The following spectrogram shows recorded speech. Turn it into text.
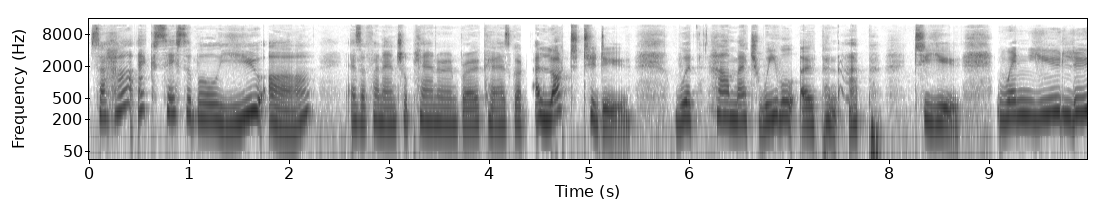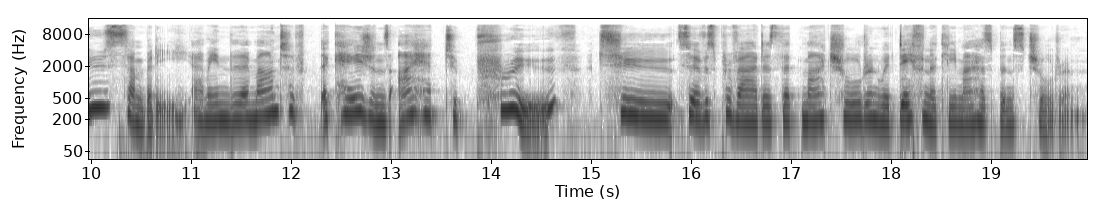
So, how accessible you are as a financial planner and broker has got a lot to do with how much we will open up to you. When you lose somebody, I mean, the amount of occasions I had to prove to service providers that my children were definitely my husband's children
